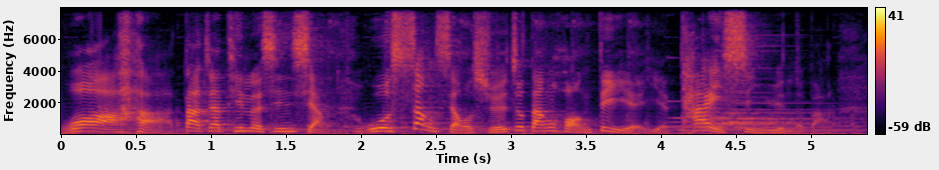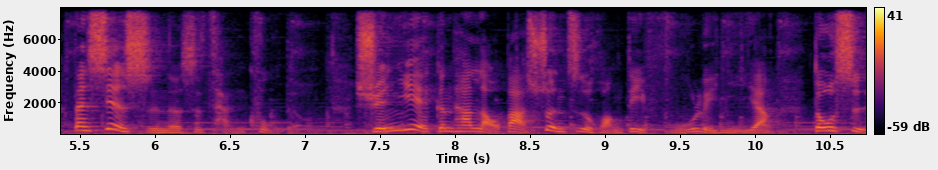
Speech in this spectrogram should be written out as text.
哇，大家听了心想：我上小学就当皇帝耶，也太幸运了吧？但现实呢是残酷的。玄烨跟他老爸顺治皇帝福临一样，都是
